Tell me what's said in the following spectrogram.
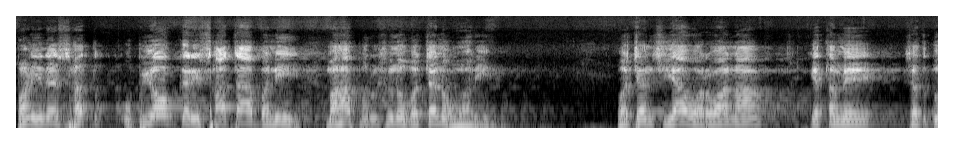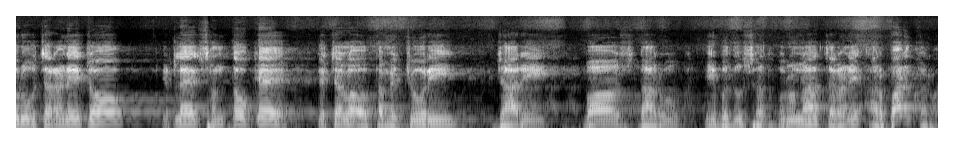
પણ એને સદ ઉપયોગ કરી સાચા બની મહાપુરુષોનું વચન વરી વચન સિયા વરવાના કે તમે સદગુરુ ચરણે જો, એટલે સંતો કે કે ચલો તમે ચોરી, જારી, બસ, દારૂ એ બધું સદગુરુના ચરણે અર્પણ કરો.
